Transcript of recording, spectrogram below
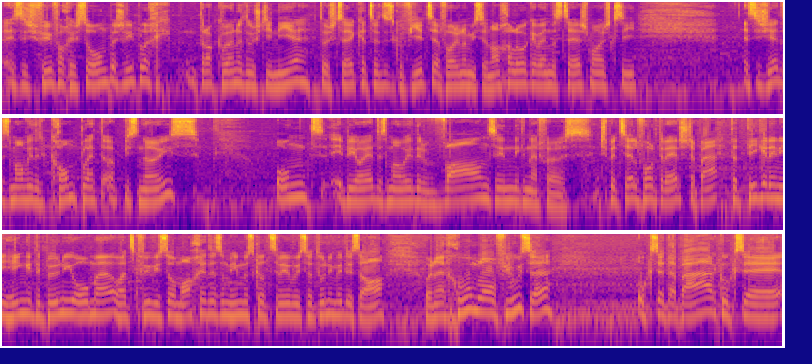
es ist vielfach ist so unbeschreiblich. Daran gewöhnen tust du dich nie. Du hast gesagt, 2014, vorhin noch nachschauen, wenn das das erste Mal war. Es ist jedes Mal wieder komplett etwas Neues. Und ich bin auch jedes Mal wieder wahnsinnig nervös. Speziell vor der ersten Band. Da tigere ich hinter der Bühne um und habe das Gefühl, wieso mache ich das um Himmels Gottes Willen, wieso tue ich mir das an? Und dann kaum laufe ich raus und sehe den Berg und sehe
